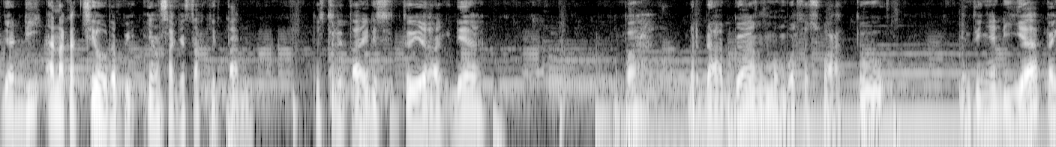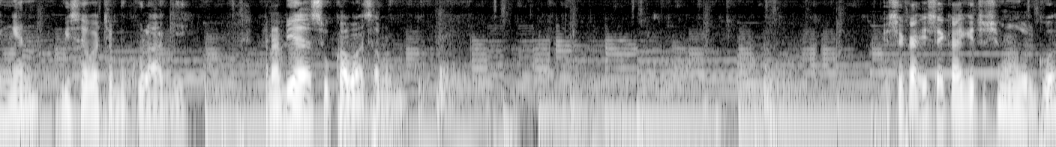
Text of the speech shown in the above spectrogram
Jadi anak kecil tapi yang sakit-sakitan. Terus ceritanya di situ ya dia apa berdagang membuat sesuatu intinya dia pengen bisa baca buku lagi. Karena dia suka banget sama buku. Isekai isekai gitu sih menurut gua.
